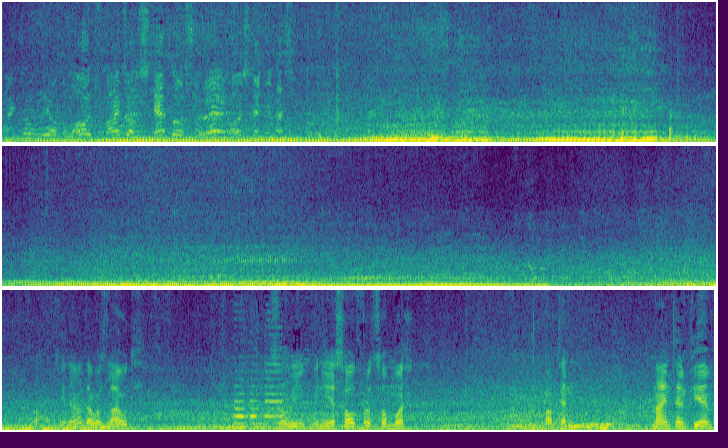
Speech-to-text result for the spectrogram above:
Mine's only on the loads, mine's on step though, so it won't constant unless... Okay, now that was loud. So we, we need a Salford somewhere. About 10, 9, 10 p.m.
